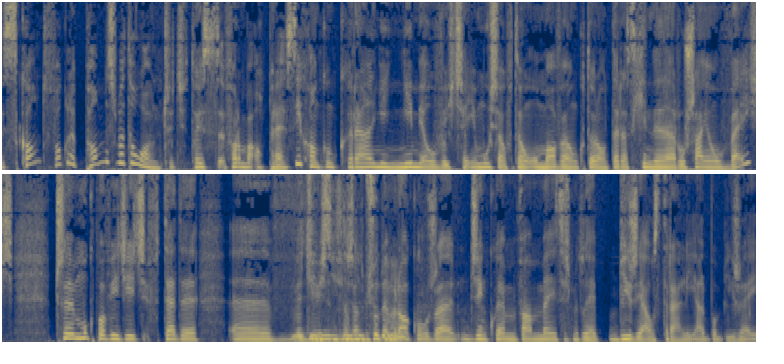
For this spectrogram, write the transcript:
skąd w ogóle pomysł, żeby to łączyć? To jest forma opresji? Hongkong realnie nie miał wyjścia i musiał w tę umowę, którą teraz Chiny naruszają, wejść? Czy mógł powiedzieć wtedy e, w 1997 roku, że dziękujemy wam, my jesteśmy tutaj bliżej Australii albo bliżej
